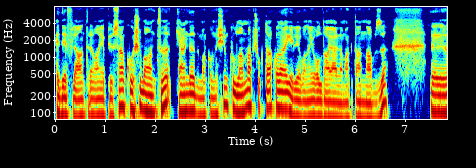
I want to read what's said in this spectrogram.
hedefli antrenman yapıyorsan koşu bantı kendi adıma konuşayım kullanmak çok daha kolay geliyor bana yolda ayarlamaktan nabzı. Ee,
